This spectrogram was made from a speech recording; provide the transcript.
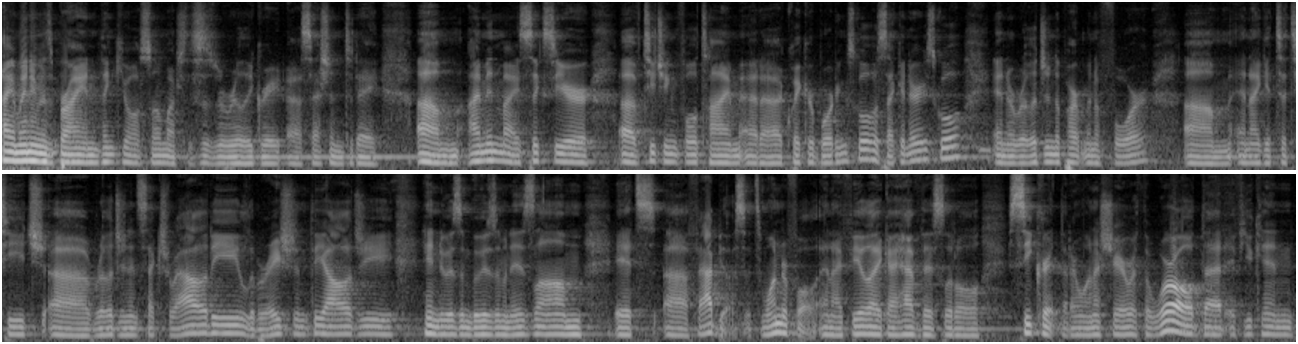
Hi, my name is Brian. Thank you all so much. This is a really great uh, session today. Um, I'm in my sixth year of teaching full time at a Quaker boarding school, a secondary school, in a religion department of four. Um, and I get to teach uh, religion and sexuality, liberation theology, Hinduism, Buddhism, and Islam. It's uh, fabulous. It's wonderful. And I feel like I have this little secret that I want to share with the world that if you can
